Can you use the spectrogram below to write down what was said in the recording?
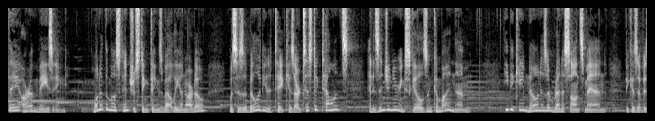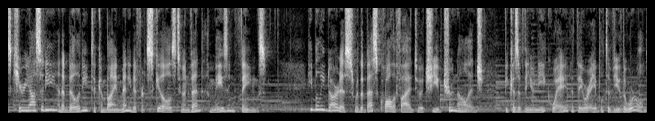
They are amazing. One of the most interesting things about Leonardo was his ability to take his artistic talents and his engineering skills and combine them. He became known as a Renaissance man because of his curiosity and ability to combine many different skills to invent amazing things. He believed artists were the best qualified to achieve true knowledge because of the unique way that they were able to view the world.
